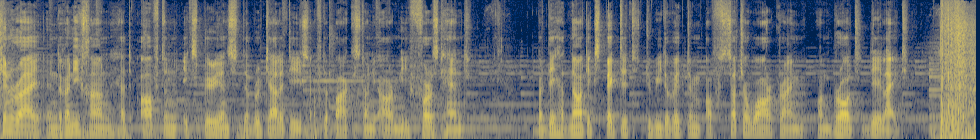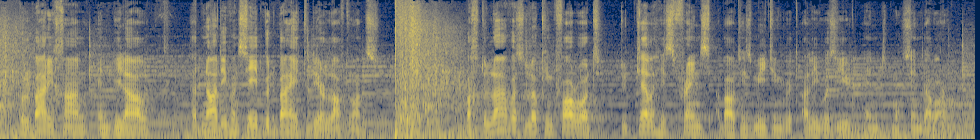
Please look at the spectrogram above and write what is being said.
Chinrai and Ghani Khan had often experienced the brutalities of the Pakistani army firsthand, but they had not expected to be the victim of such a war crime on broad daylight. Gulbari Khan and Bilal had not even said goodbye to their loved ones. Bakhtullah was looking forward to tell his friends about his meeting with Ali Wazir and Mohsin Dawar.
